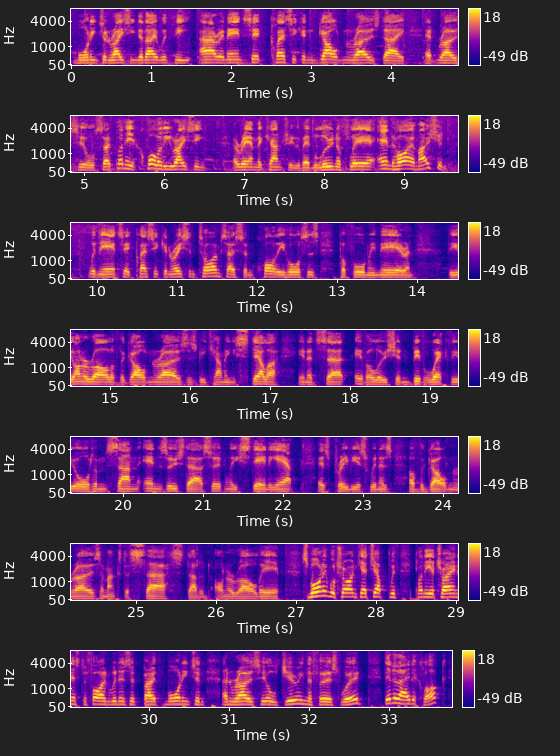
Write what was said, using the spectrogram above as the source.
Mornington racing today with the RM Ansett Classic and Golden Rose Day at Rose Hill. So plenty of quality racing around the country. We've had Lunar Flare and High Emotion win the Ansett Classic in recent times, so some quality horses performing there. And the honour roll of the Golden Rose is becoming stellar in its uh, evolution. Bivouac, the Autumn Sun, and Zoustar certainly standing out as previous winners of the Golden Rose amongst a star-studded honour roll there. This morning we'll try and catch up with plenty of trainers to find winners at both Mornington and Rose Hill during the first word. Then at 8 o'clock,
